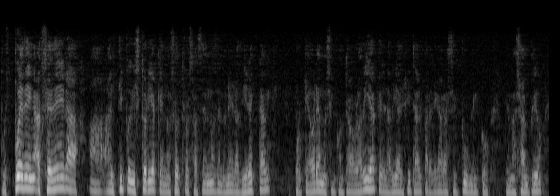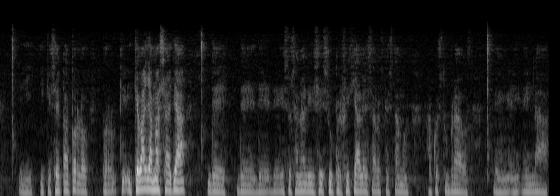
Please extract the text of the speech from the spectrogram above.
pues pueden acceder al tipo de historia que nosotros hacemos de manera directa, porque ahora hemos encontrado la vía, que es la vía digital, para llegar a ese público más amplio y, que sepa por lo que, y que vaya más allá de, esos análisis superficiales a los que estamos acostumbrados en, la,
